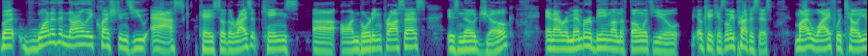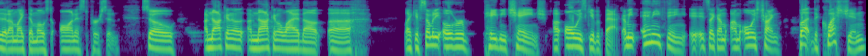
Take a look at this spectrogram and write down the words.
But one of the gnarly questions you ask, okay, so the Rise Up Kings uh, onboarding process is no joke. And I remember being on the phone with you. Okay, because let me preface this. My wife would tell you that I'm like the most honest person. So I'm not gonna I'm not gonna lie about uh like if somebody overpaid me change, I'll always give it back. I mean anything. It's like I'm I'm always trying. But the question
